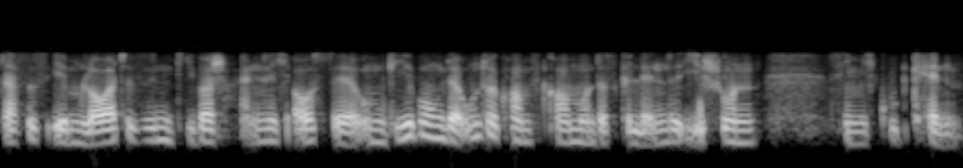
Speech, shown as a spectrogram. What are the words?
dass es eben Leute sind, die wahrscheinlich aus der Umgebung der Unterkunft kommen und das Gelände eh schon ziemlich gut kennen.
